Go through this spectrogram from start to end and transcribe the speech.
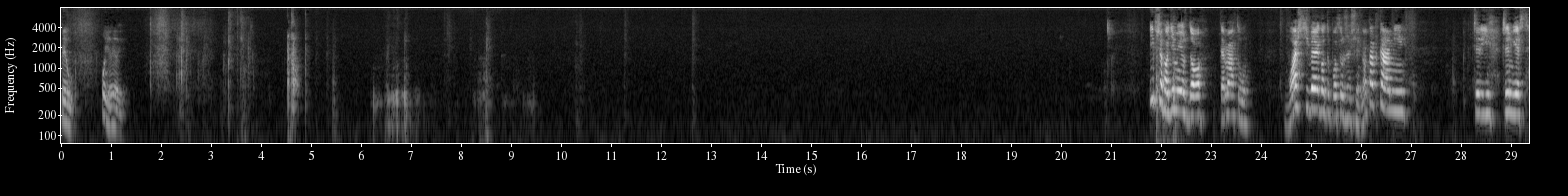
pył. Oj, oj, I przechodzimy już do tematu właściwego. Tu posłużę się notatkami, czyli czym jest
